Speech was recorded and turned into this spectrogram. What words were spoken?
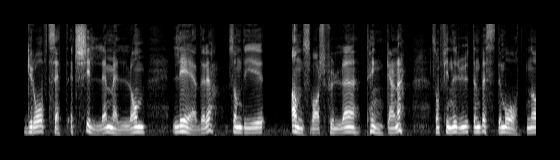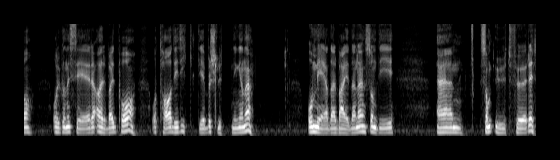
grovt sett et skille mellom ledere som de ansvarsfulle tenkerne som finner ut den beste måten å organisere arbeid på og ta de riktige beslutningene, og medarbeiderne som de eh, som utfører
